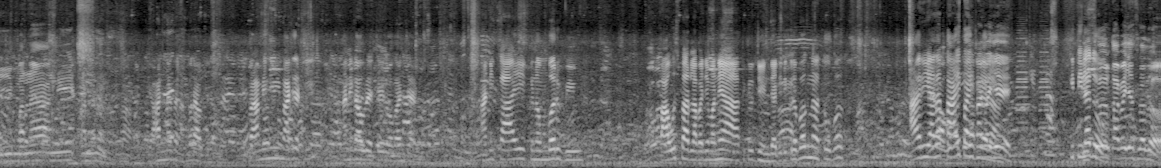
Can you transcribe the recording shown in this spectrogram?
ती मना आणि आवडला आम्ही नेहमी माझ्यासाठी आणि गावऱ्याचे दोघांच्या. आणि काय एक नंबर व्ह्यू पाऊस पडला पाहिजे म्हणे हा, तिकडे झेंड्याची तिकडे बघ ना तो बघ. अरे याला काय पाहिजे? कितीला तो? काय पाहिजे असला तर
